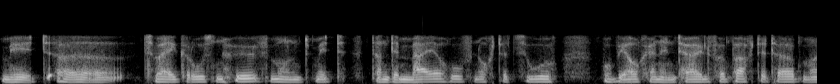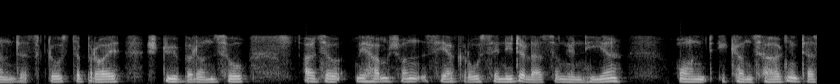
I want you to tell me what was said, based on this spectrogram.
mit äh, zwei großen Höfen und mit dann dem Meierhof noch dazu, wo wir auch einen Teil verpachtet haben an das Klosterbräu, Stüber und so. Also wir haben schon sehr große Niederlassungen hier und ich kann sagen, dass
